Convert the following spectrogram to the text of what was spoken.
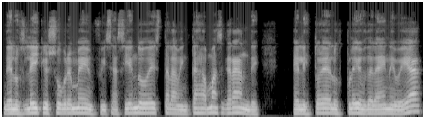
de los Lakers sobre Memphis, haciendo de esta la ventaja más grande en la historia de los playoffs de la NBA,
